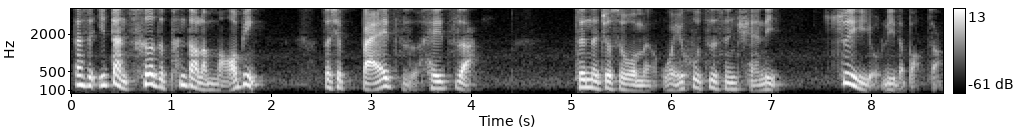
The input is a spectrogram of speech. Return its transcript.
但是，一旦车子碰到了毛病，这些白纸黑字啊，真的就是我们维护自身权利最有力的保障。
